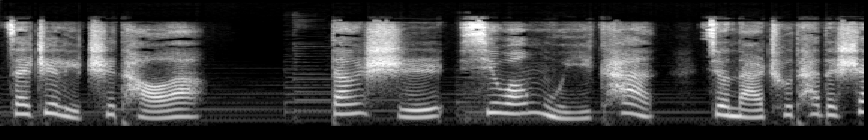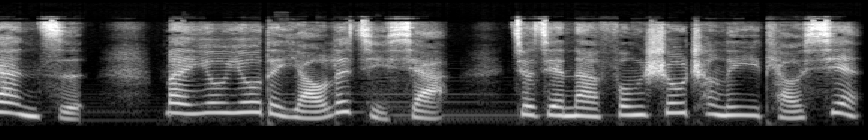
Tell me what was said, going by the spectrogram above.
在这里吃桃啊。当时西王母一看，就拿出她的扇子，慢悠悠地摇了几下，就见那风收成了一条线，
